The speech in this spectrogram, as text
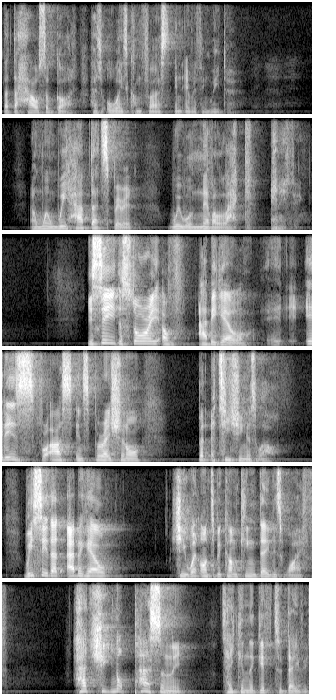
that the house of God has always come first in everything we do. And when we have that spirit, we will never lack anything. You see, the story of Abigail, it is for us inspirational but a teaching as well. We see that Abigail, she went on to become King David's wife. Had she not personally taken the gift to David,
